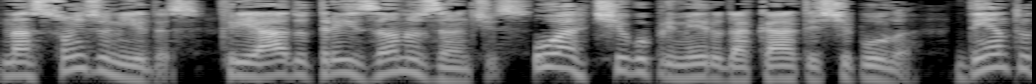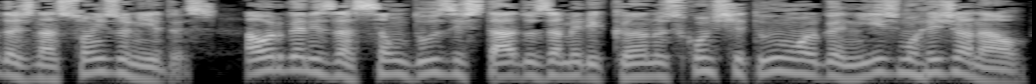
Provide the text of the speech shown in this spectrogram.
Nações Unidas, criado três anos antes. O artigo 1 da Carta estipula, dentro das Nações Unidas, a Organização dos Estados Americanos constitui um organismo regional,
